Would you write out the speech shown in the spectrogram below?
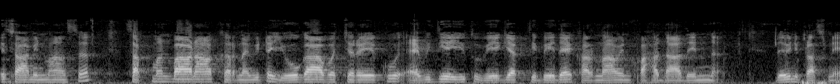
ඒ ස්වාමින් වහන්සේ සක්මන් භාවනා කරන විට යෝගාවචරයෙකු ඇවිදිය යුතු වේගයක් තිබේදයි කරුණාවෙන් පහදා දෙන්න. දෙවෙනි ප්‍රශ්නය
